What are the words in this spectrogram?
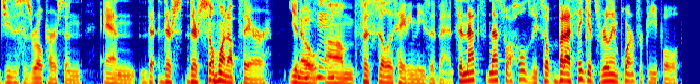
jesus is a real person and there, there's there's someone up there you know um, facilitating these events. And that's that's what holds me. So but i think it's really important for people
